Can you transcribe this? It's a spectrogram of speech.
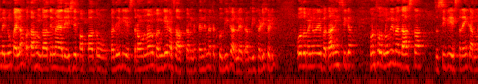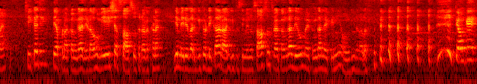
ਮੈਨੂੰ ਪਹਿਲਾਂ ਪਤਾ ਹੁੰਦਾ ਤੇ ਮੈਂ ਆਦੇਸ਼ ਦੇ ਪਾਪਾ ਤੋਂ ਕਦੇ ਵੀ ਇਸ ਤਰ੍ਹਾਂ ਉਹਨਾਂ ਨੂੰ ਕੰਗੇ ਨਾ ਸਾਫ਼ ਕਰਨੇ ਪੈਂਦੇ, ਮੈਂ ਤਾਂ ਖੁਦ ਹੀ ਕਰ ਲਿਆ ਕਰਦੀ ਖੜੀ ਖੜੀ। ਉਦੋਂ ਮੈਨੂੰ ਇਹ ਪਤਾ ਨਹੀਂ ਸੀਗਾ। ਹੁਣ ਤੁਹਾਨੂੰ ਵੀ ਮੈਂ ਦੱਸਤਾ ਤੁਸੀਂ ਵੀ ਇਸ ਤਰ੍ਹਾਂ ਹੀ ਕਰਨਾ ਹੈ। ਠੀਕ ਹੈ ਜੀ? ਤੇ ਆਪਣਾ ਕੰਗਾ ਜਿਹੜਾ ਉਹ ਹਮੇਸ਼ਾ ਸਾਫ਼ ਸੁਥਰਾ ਰੱਖਣਾ ਹੈ। ਜੇ ਮੇਰੇ ਵਰਗੀ ਤੁਹਾਡੇ ਘਰ ਆ ਗਈ, ਤੁਸੀਂ ਮੈਨੂੰ ਸਾਫ਼ ਸੁਥਰਾ ਕੰਗਾ ਦਿਓ, ਮੈਂ ਕੰਗਾ ਲੈ ਕੇ ਨਹੀਂ ਆਉਂਗੀ ਨਾਲ। ਕਿਉਂਕਿ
